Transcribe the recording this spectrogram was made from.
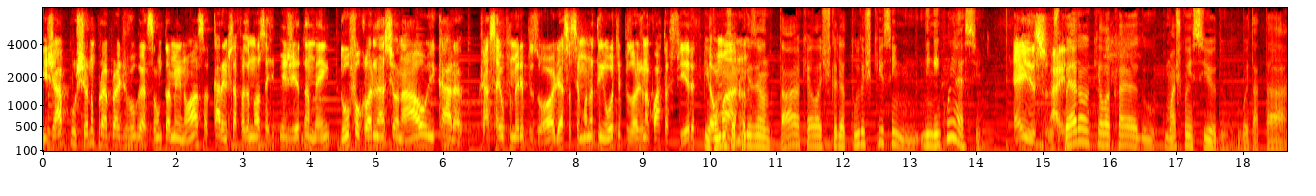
E já puxando pra, pra divulgação também nossa, cara, a gente tá fazendo nosso RPG também do Folclore Nacional. E, cara, já saiu o primeiro episódio. Essa semana tem outro episódio na quarta-feira. E Então, vamos mano, apresentar aquelas criaturas que, assim, ninguém conhece. é isso. Aí, Espera aquela cara, mais conhecido. Boitatá,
